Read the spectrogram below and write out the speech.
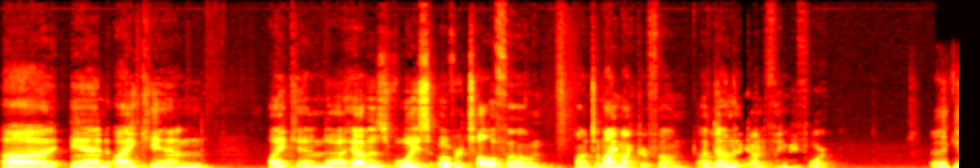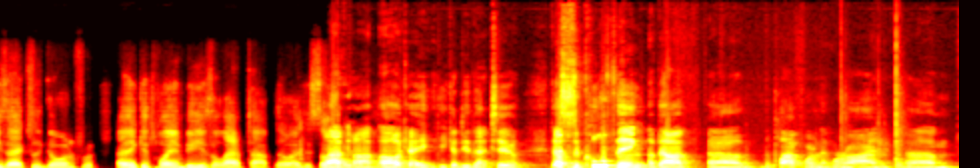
uh, and I can I can uh, have his voice over telephone onto my microphone. I've Oh, done that that kind of thing before. I think he's actually going for. I think his plan B is a laptop, though. I just saw Laptop. Oh, okay. He could do that too. That's the cool thing about uh, the platform that we're on. Um,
